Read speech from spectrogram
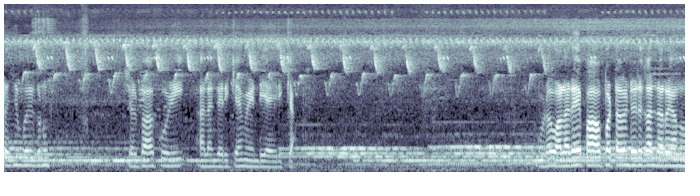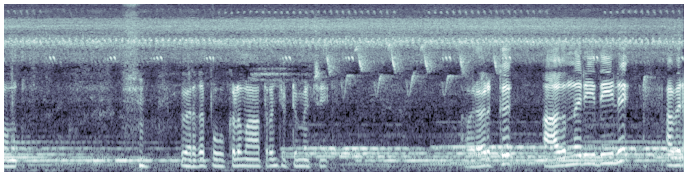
ഇവിടെ പോയിക്കണം ചിലപ്പോൾ ആ കുഴി അലങ്കരിക്കാൻ വേണ്ടിയായിരിക്കാം. ഇവിടെ വളരെ പാവപ്പെട്ടവന്റെ ഒരു കല്ലറയാൻ തോന്നുന്നു. വെറുതെ പൂക്കൾ മാത്രം ചുറ്റും വെച്ച് അവരവർക്ക് ആകുന്ന രീതിയിൽ അവർ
